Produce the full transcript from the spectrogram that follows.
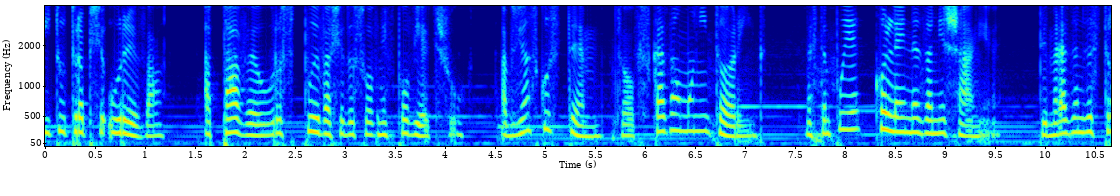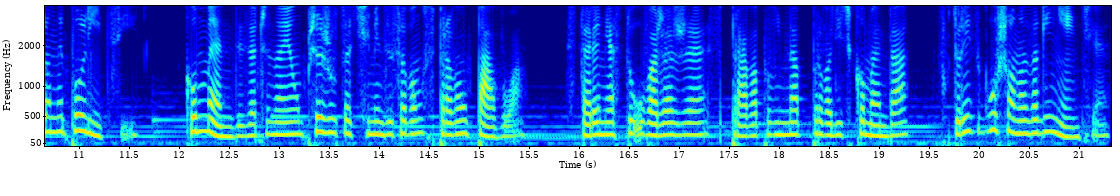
I tu trop się urywa, a Paweł rozpływa się dosłownie w powietrzu. A w związku z tym, co wskazał monitoring, następuje kolejne zamieszanie, tym razem ze strony policji. Komendy zaczynają przerzucać się między sobą sprawą Pawła. Stare miasto uważa, że sprawa powinna prowadzić komenda, w której zgłoszono zaginięcie.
